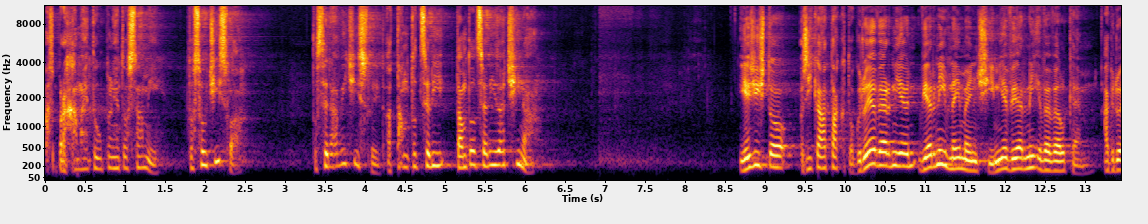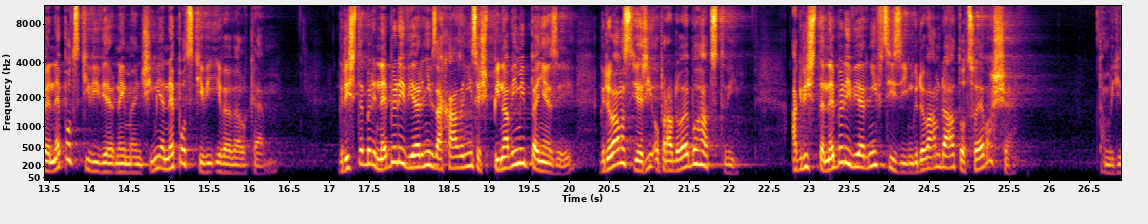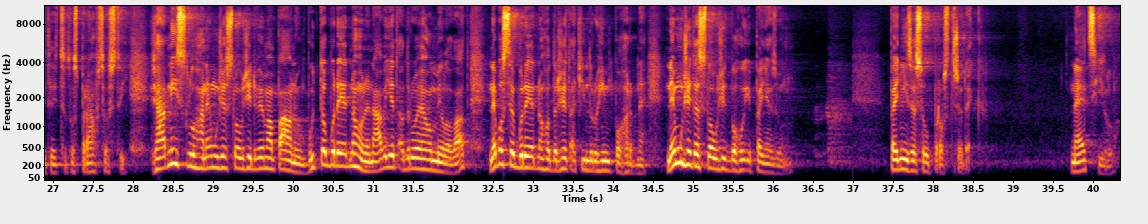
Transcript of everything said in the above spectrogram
A s prachama je to úplně to samé. To jsou čísla. To se dá vyčíslit. A tam to celý, tam to celý začíná. Ježíš to říká takto. Kdo je věrný, věrný v nejmenším, je věrný i ve velkém. A kdo je nepoctivý v nejmenším, je nepoctivý i ve velkém. Když jste byli nebyli věrní v zacházení se špinavými penězi, kdo vám svěří opravdové bohatství? A když jste nebyli věrní v cizím, kdo vám dá to, co je vaše? Tam vidíte, co to správcovství. Žádný sluha nemůže sloužit dvěma pánům. Buď to bude jednoho nenávidět a druhého milovat, nebo se bude jednoho držet a tím druhým pohrdne. Nemůžete sloužit Bohu i penězům. Peníze jsou prostředek, ne cíl.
